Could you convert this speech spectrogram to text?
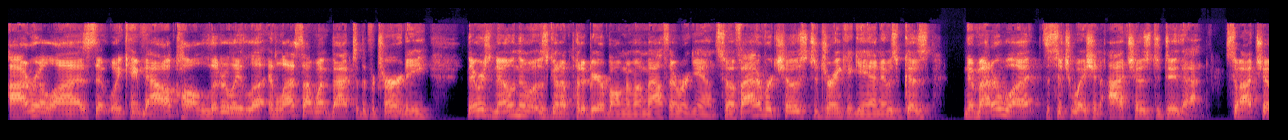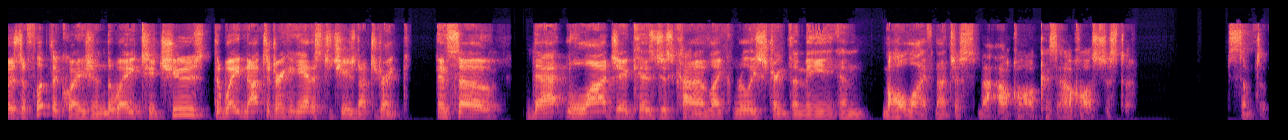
I realized that when it came to alcohol, literally, unless I went back to the fraternity, there was no one that was going to put a beer bong in my mouth ever again. So if I ever chose to drink again, it was because no matter what the situation, I chose to do that. So I chose to flip the equation. The way to choose, the way not to drink again is to choose not to drink. And so that logic has just kind of like really strengthened me and my whole life, not just about alcohol, because alcohol is just a symptom.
